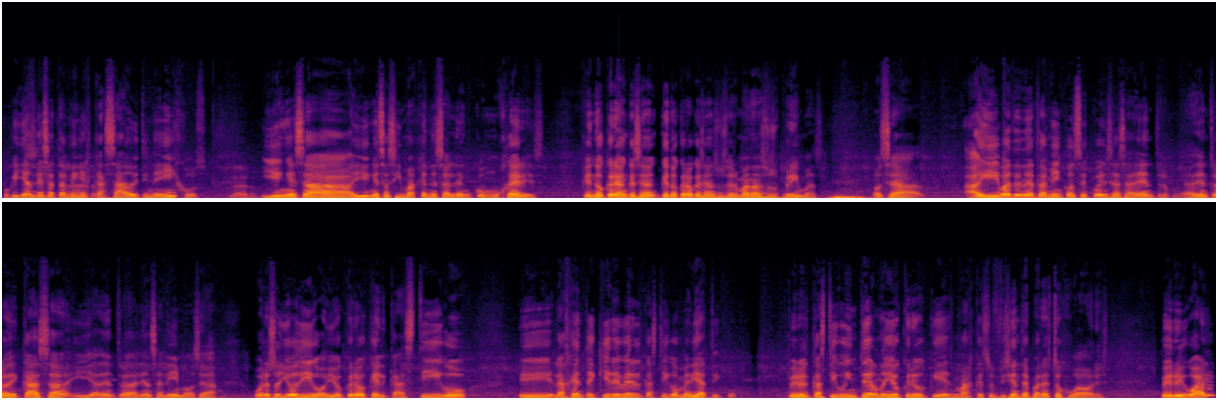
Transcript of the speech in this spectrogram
porque Yandesa también es casado y tiene hijos. Y en esa y en esas imágenes salen con mujeres que no crean que sean que no creo que sean sus hermanas o sus primas. O sea, ahí va a tener también consecuencias adentro, adentro de casa y adentro de Alianza Lima. O sea, por eso yo digo, yo creo que el castigo, eh, la gente quiere ver el castigo mediático, pero el castigo interno yo creo que es más que suficiente para estos jugadores. Pero igual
